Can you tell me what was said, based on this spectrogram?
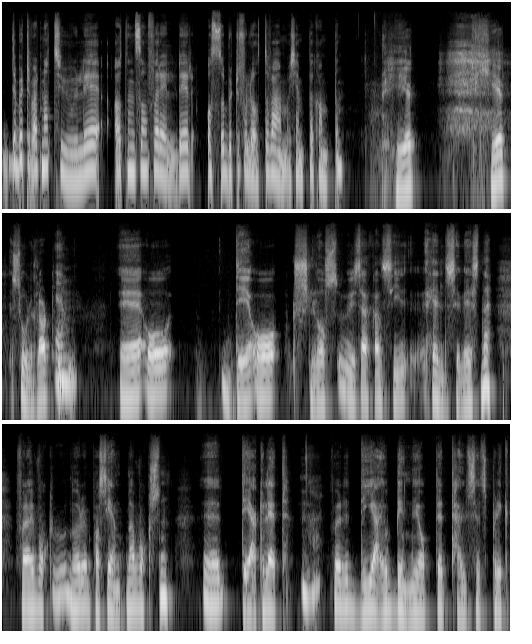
det burde vært naturlig at en som forelder også burde få lov til å være med og kjempe kampen? Helt, helt soleklart. Eh, og det å slåss, hvis jeg kan si helsevesenet For når pasienten er voksen, eh, det er ikke lett. For de er jo bundet opp til taushetsplikt.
